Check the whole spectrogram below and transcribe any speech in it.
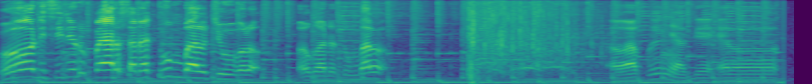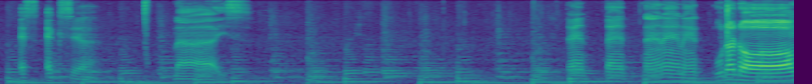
Oh di sini rupanya harus ada tumbal cu Kalau kalau nggak ada tumbal Oh aku ini ya GL SX ya. Nice. Tet, tet, tenenet. Udah dong.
